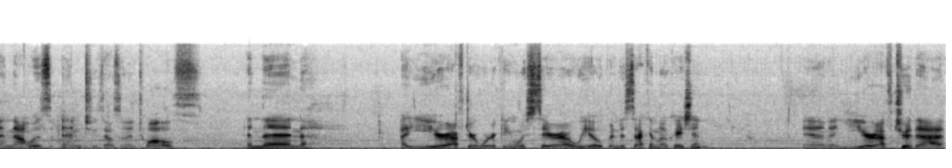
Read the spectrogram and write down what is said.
and that was in 2012. And then a year after working with Sarah, we opened a second location. And a year after that,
